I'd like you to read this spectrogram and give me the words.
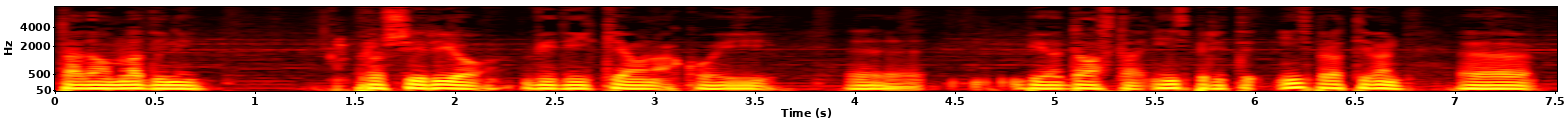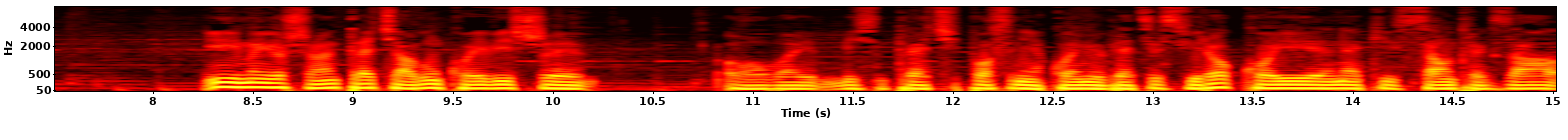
tada omladini proširio vidike onako i e, bio dosta inspirativan e, i ima još jedan treći album koji je više ovaj, mislim treći, poslednji na kojem je Brecel svirao, koji je neki soundtrack za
